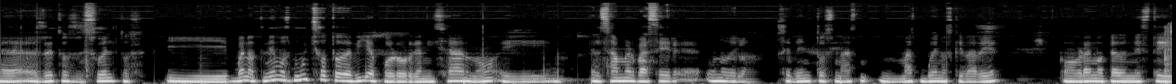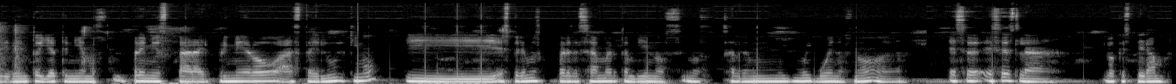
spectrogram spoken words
Eh, retos resueltos y bueno, tenemos mucho todavía por organizar, ¿no? el Summer va a ser eh, uno de los eventos más, más buenos que va a haber. Como habrán notado en este evento ya teníamos premios para el primero hasta el último. Y esperemos que para el Summer también nos, nos salgan muy, muy buenos, ¿no? Esa, esa es la, lo que esperamos.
